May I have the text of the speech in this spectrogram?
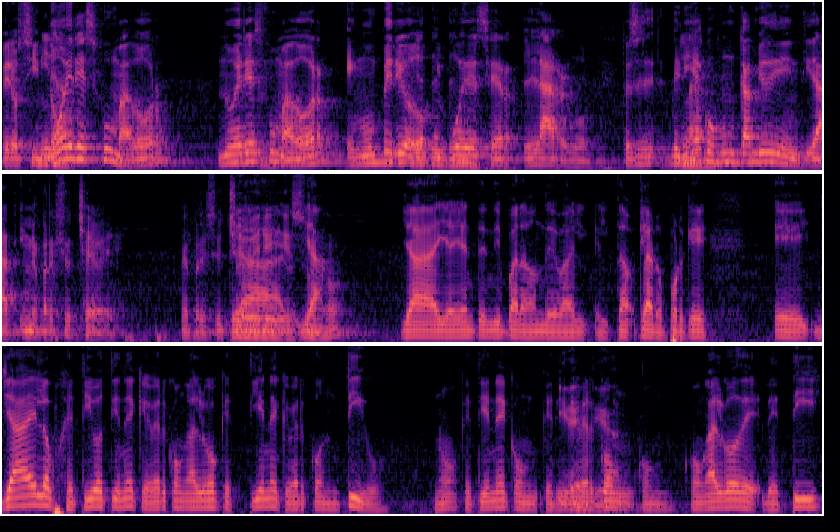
Pero si no eres fumador, no eres fumador en un periodo y puede ser largo. Entonces venía Claro. con un cambio de identidad y me pareció chévere. Me pareció chévere Claro, eso, ya. ¿no? Ya, ya, ya entendí para dónde va el, Claro, porque eh, ya el objetivo tiene que ver con algo que tiene que ver contigo, ¿no? Que tiene con, que tiene que ver con, Identidad. con- con algo de, de ti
